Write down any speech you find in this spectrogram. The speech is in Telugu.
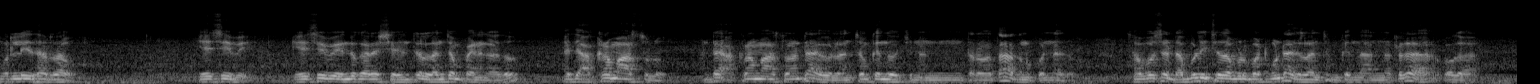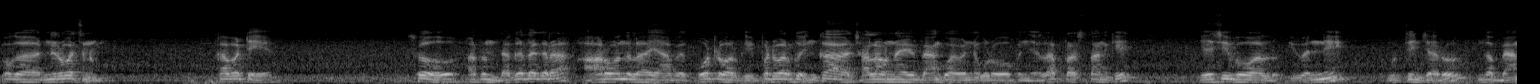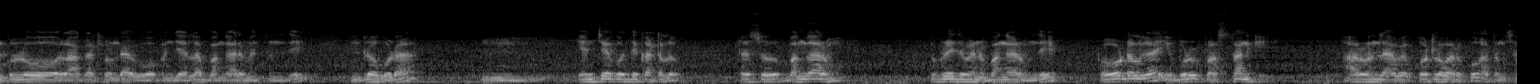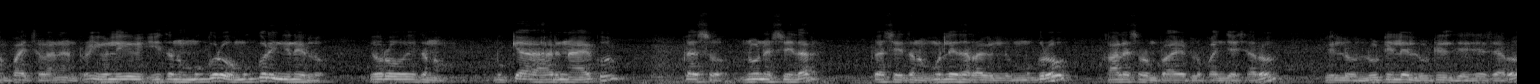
మురళీధర్ రావు ఏసీబీ. ఏసీబీ ఎందుకు అరెస్ట్ చేయాలంటే లంచం పైన కాదు అయితే అక్రమ ఆస్తులు అంటే అక్రమ ఆస్తులు అంటే అవి లంచం కింద వచ్చిన తర్వాత అతను కొన్నది. సపోజ్ డబ్బులు ఇచ్చేటప్పుడు పట్టుకుంటే అది లంచం కింద అన్నట్లుగా ఒక ఒక నిర్వచనం. కాబట్టి సో అతను దగ్గర దగ్గర ఆరు వందల యాభై కోట్ల వరకు ఇప్పటి వరకు ఇంకా చాలా ఉన్నాయి బ్యాంకు అవన్నీ కూడా ఓపెన్ చేయాలి? ప్రస్తుతానికి ఏసీబీ వాళ్ళు ఇవన్నీ గుర్తించారు. ఇంకా బ్యాంకుల్లో లాకర్స్లు ఉండే అవి ఓపెన్ చేయాలా? బంగారం ఎంత ఉంది ఇంట్లో కూడా ఎంచే కొద్ది కట్టలు. ప్లస్ బంగారం విపరీతమైన బంగారం ఉంది. టోటల్గా ఇప్పుడు ప్రస్తుతానికి ఆరు వందల యాభై కోట్ల వరకు అతను సంపాదించాడని అంటారు. వీళ్ళు ఇతను ముగ్గురు ముగ్గురు ఇంజనీర్లు. ఎవరు? ఇతను ముఖ్య హరినాయక్ ప్లస్ నూనె శ్రీధర్ ప్లస్ ఇతను మురళీధర్ రావు వీళ్ళు ముగ్గురు కాళేశ్వరం ప్రాజెక్టులో పనిచేశారు. వీళ్ళు లూటీలే లూటీలు చేసేశారు.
